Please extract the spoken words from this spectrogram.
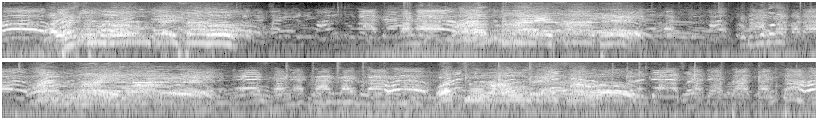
हो बच्चू भाऊ कैसा हो। हम तुम्हारे साथ है। का नेता कैसा हो। बच्चू भाऊ कैसा हो देश का नेता कैसा हो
